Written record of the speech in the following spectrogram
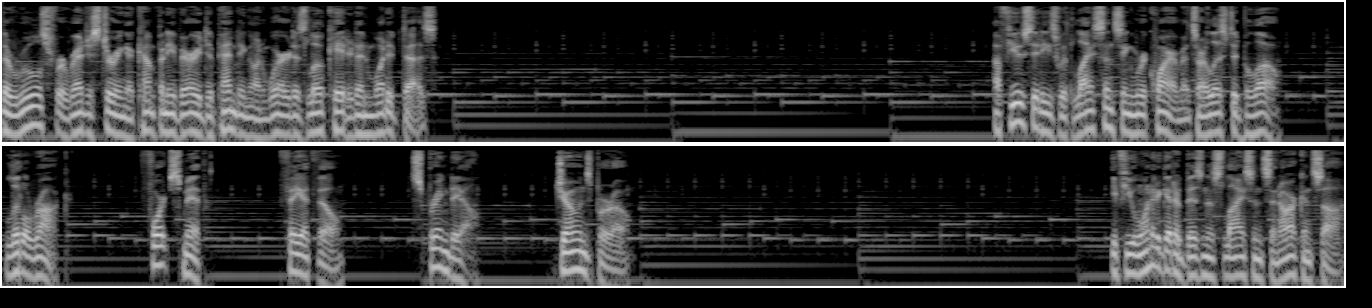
The rules for registering a company vary depending on where it is located and what it does. A few cities with licensing requirements are listed below. Little Rock, Fort Smith, Fayetteville, Springdale, Jonesboro. If you want to get a business license in Arkansas,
